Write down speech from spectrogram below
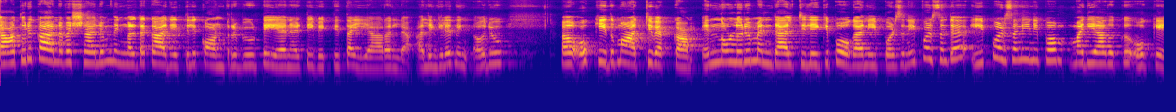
യാതൊരു കാരണവശാലും നിങ്ങളുടെ കാര്യത്തിൽ കോൺട്രിബ്യൂട്ട് ചെയ്യാനായിട്ട് ഈ വ്യക്തി തയ്യാറല്ല. അല്ലെങ്കിൽ ഒരു ഓക്കെ ഇത് മാറ്റി വെക്കാം എന്നുള്ളൊരു മെന്റാലിറ്റിയിലേക്ക് പോകാൻ ഈ പേഴ്സൺ ഈ പേഴ്സന്റെ ഈ പേഴ്സൺ ഇനിയിപ്പം മര്യാദയ്ക്ക് ഓക്കെ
